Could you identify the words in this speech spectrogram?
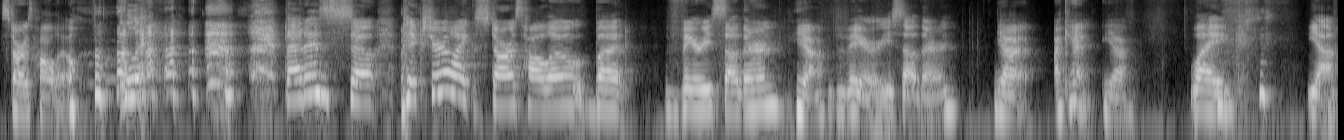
Stars Hollow. that is so. Picture like Stars Hollow, but very southern. yeah. Very southern. Yeah. I can't, yeah. Like, yeah,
